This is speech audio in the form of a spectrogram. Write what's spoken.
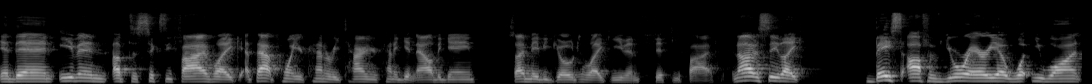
And then even up to 65 like at that point you're kind of retiring you're kind of getting out of the game. So I maybe go to like even 55 and obviously like based off of your area what you want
